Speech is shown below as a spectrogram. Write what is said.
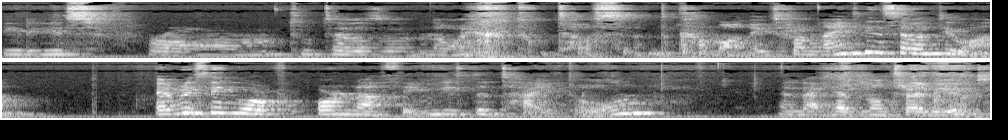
it is from 2000, no, 2000, come on, it's from 1971. Everything or, or Nothing is the title, and I have not read it.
